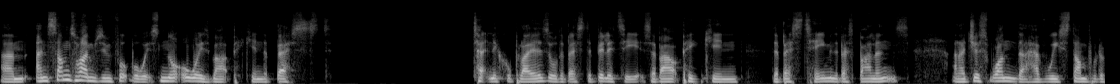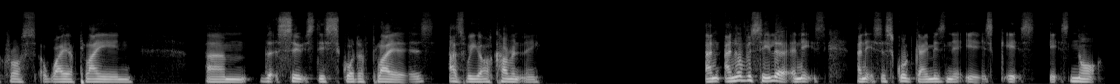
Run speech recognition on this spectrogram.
Um, and sometimes in football, it's not always about picking the best technical players or the best ability. It's about picking the best team and the best balance. And I just wonder, have we stumbled across a way of playing um, that suits this squad of players as we are currently? And and obviously, look, and it's and it's a squad game, isn't it? It's it's it's not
